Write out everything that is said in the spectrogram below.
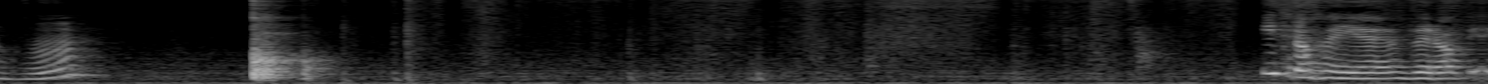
Mhm. I trochę je wyrobię.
